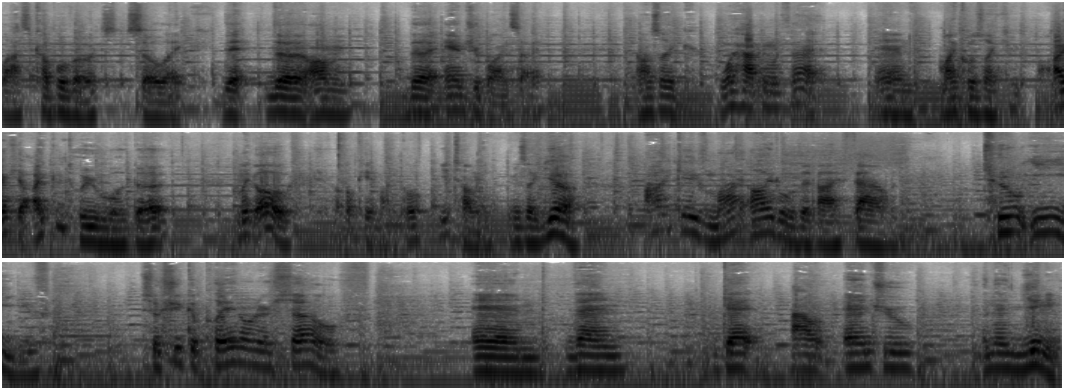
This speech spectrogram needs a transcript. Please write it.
last couple votes. So like the the um the Andrew blind blindside. I was like, what happened with that? And Michael's like, I can, I can tell you about that. I'm like, oh, okay, Michael, you tell me. He was like, yeah, I gave my idol that I found to Eve so she could play it on herself and then get out Andrew and then Yinny.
